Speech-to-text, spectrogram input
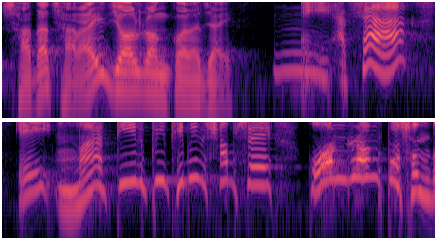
সাদা ছাড়াই জল রং করা যায়। এই, আচ্ছা এই মাটির পৃথিবীর সবচেয়ে কোন রং পছন্দ?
